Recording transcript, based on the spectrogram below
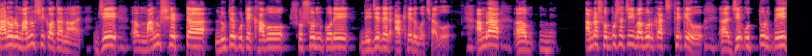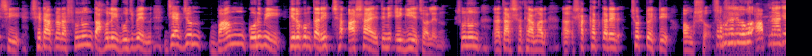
কারোর মানসিকতা নয় যে মানুষেরটা লুটেপুটে খাব, শোষণ করে নিজেদের আখের গোছাবো। আমরা আমরা সব্যসাচী বাবুর কাছ থেকেও যে উত্তর পেয়েছি সেটা আপনারা শুনুন তাহলেই বুঝবেন যে একজন বাম কর্মী কীরকম তার ইচ্ছা আশায় তিনি এগিয়ে চলেন। শুনুন তার সাথে আমার সাক্ষাৎকারের ছোট্ট একটি অংশ। সব্যসাচী বাবু আপনাকে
